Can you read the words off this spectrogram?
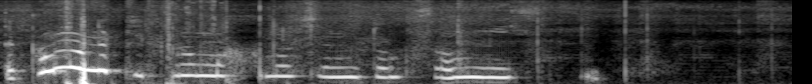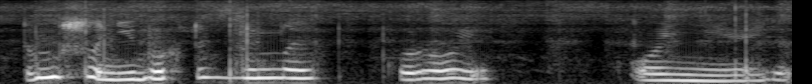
Та кому такий промахнувся на тому самому місці? Тому що ніби хтось зі мною керує. О, ні, я.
